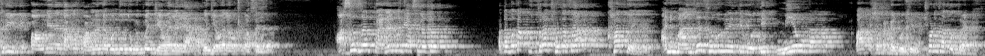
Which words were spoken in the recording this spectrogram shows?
बघा घरी पाहुणे येतात आपण पाहुण्यांना बोलतो तुम्ही पण जेवायला या आपण जेवायला बसलो असेल तर. असं जर प्राण्यांमध्ये असलं तर आता बघा कुत्रा छोटासा खातोय आणि मांजर समोरून येते बोलते मी येऊ का? पहा कशा प्रकारे बोलते. छोटासा कुत्रा आहे.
